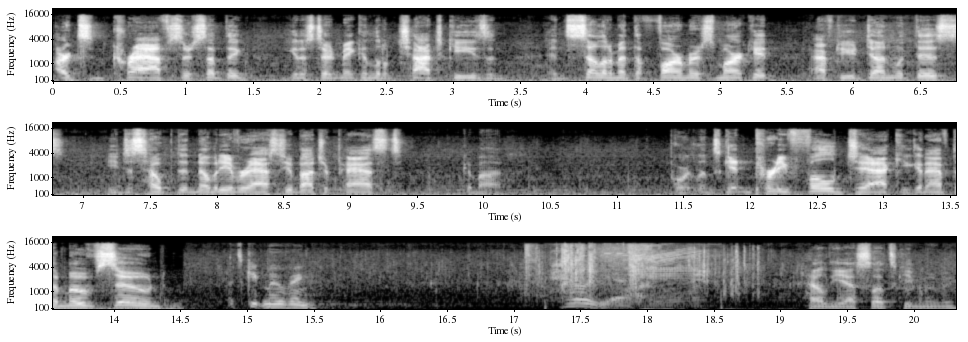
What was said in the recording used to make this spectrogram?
arts and crafts or something? You gonna start making little tchotchkes and and selling them at the farmers market after you're done with this? You just hope that nobody ever asks you about your past. Come on. Portland's getting pretty full, Jack. You're gonna have to move soon. Let's keep moving. Hell yes. Hell yes, let's keep moving.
